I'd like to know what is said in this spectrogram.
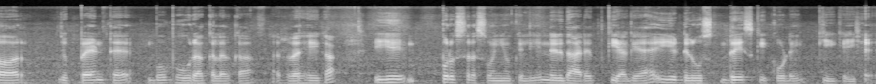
और जो पैंट है, वो भूरा कलर का रहेगा। ये पुरुष रसोइयों के लिए निर्धारित किया गया है। ये ड्रेस ड्रेस की कोडिंग की गई है।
